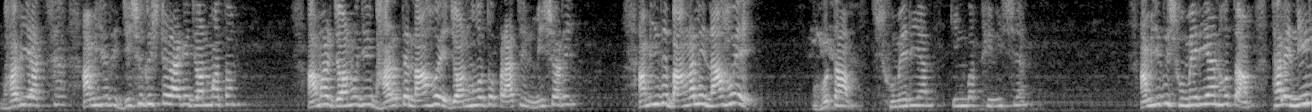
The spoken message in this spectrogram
ভাবি আচ্ছা আমি যদি যীশু খ্রিস্টের আগে জন্মাতাম আমার জন্ম যদি ভারতে না হয়ে জন্ম হতো প্রাচীন মিশরে, আমি যদি বাঙালি না হয়ে হতাম সুমেরিয়ান কিংবা ফিনিশিয়ান? আমি যদি সুমেরিয়ান হতাম, তাহলে নীল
